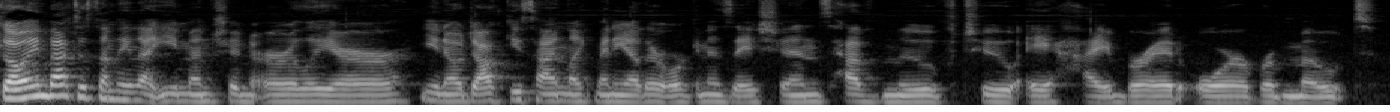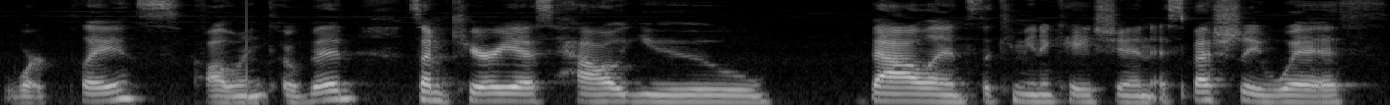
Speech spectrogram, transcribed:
Going back to something that you mentioned earlier, you know, DocuSign, like many other organizations, have moved to a hybrid or remote workplace following COVID. So I'm curious how you balance the communication, especially with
